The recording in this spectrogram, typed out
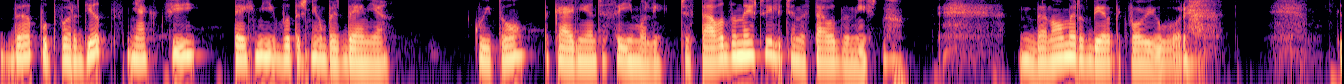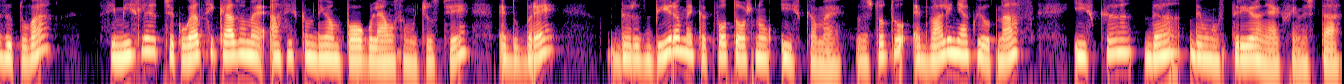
да потвърдят някакви техни вътрешни убеждения, които така или иначе са имали, че стават за нещо или че не стават за нищо. Дано ме разбирате какво ви говоря. Затова си мисля, че когато си казваме аз искам да имам по-голямо самочувствие, е добре да разбираме какво точно искаме. Защото едва ли някой от нас иска да демонстрира някакви неща.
